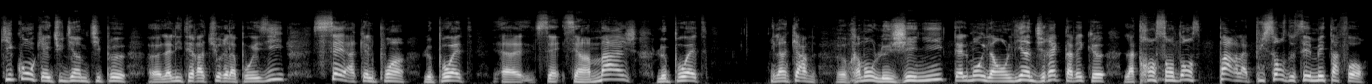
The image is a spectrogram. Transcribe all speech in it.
Quiconque a étudié un petit peu euh, la littérature et la poésie sait à quel point le poète, c'est un mage, le poète il incarne vraiment le génie, tellement il est en lien direct avec la transcendance par la puissance de ses métaphores.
